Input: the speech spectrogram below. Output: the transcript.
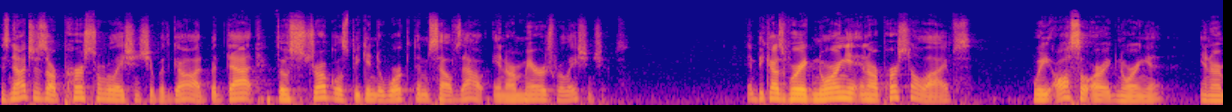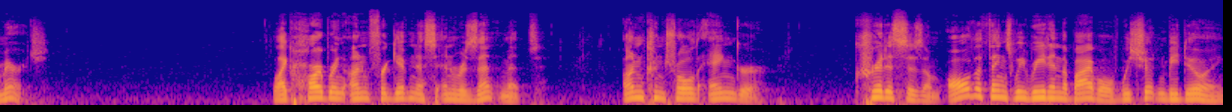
is not just our personal relationship with God, but that those struggles begin to work themselves out in our marriage relationships. And because we're ignoring it in our personal lives, we also are ignoring it in our marriage like harboring unforgiveness and resentment, uncontrolled anger, criticism, all the things we read in the Bible we shouldn't be doing.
